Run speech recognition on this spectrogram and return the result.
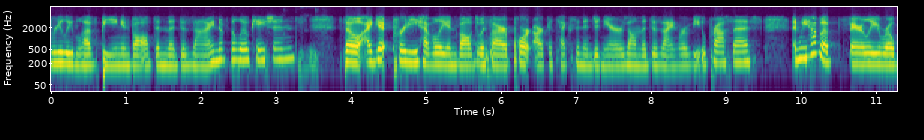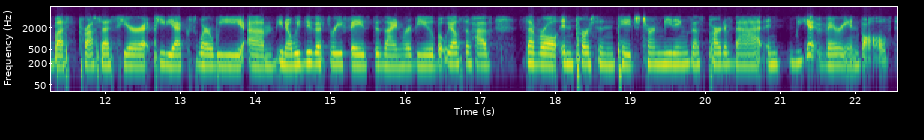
really love being involved in the design of the locations. Mm-hmm. So I get pretty heavily involved with our port architects and engineers on the design review process. And we have a fairly robust process here at PDX where we, um, you know, we do the three phase design review, but we also have several in person page turn meetings as part of that. And we get very involved.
